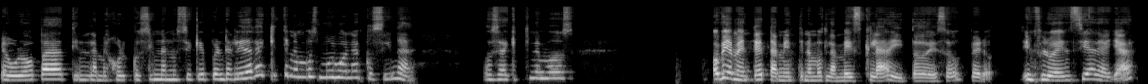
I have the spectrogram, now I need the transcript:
Europa tiene la mejor cocina, no sé qué, pero en realidad aquí tenemos muy buena cocina. O sea, aquí tenemos, obviamente también tenemos la mezcla y todo eso, pero influencia de allá.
